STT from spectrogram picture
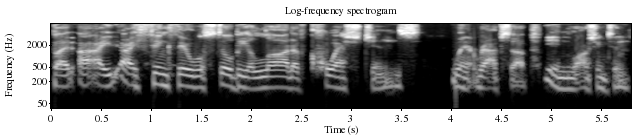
But I, I think there will still be a lot of questions when it wraps up in Washington.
